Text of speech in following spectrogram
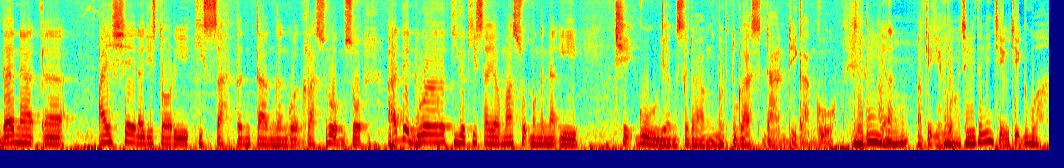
Dan uh, uh, I share in IG story kisah tentang gangguan classroom. So ada dua tiga kisah yang masuk mengenai cikgu yang sedang bertugas dan diganggu. Jadi Anak- yang okay, okay, yang cerita ni cikgu-cikgu lah.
